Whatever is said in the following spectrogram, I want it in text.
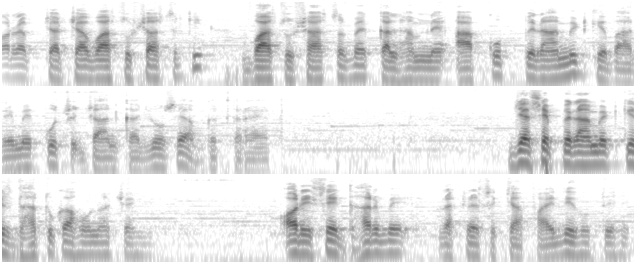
और अब चर्चा वास्तुशास्त्र की। वास्तुशास्त्र में कल हमने आपको पिरामिड के बारे में कुछ जानकारियों से अवगत कराया था। जैसे पिरामिड किस धातु का होना चाहिए और इसे घर में रखने से क्या फ़ायदे होते हैं।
